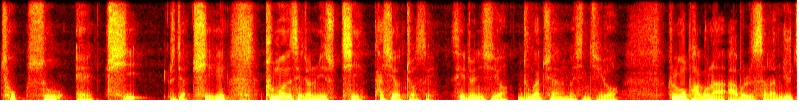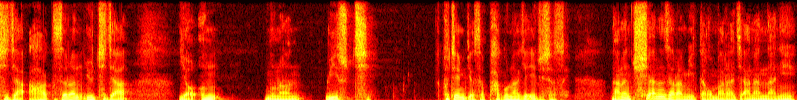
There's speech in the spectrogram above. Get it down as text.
촉수의 취 그러죠? 취. 부문 세존 미수치. 다시 여쭈었어요. 세존이시여 누가 취하는 것인지요? 훌고파구나 아불설한 유치자 악설한 유치자 여응 문헌 위수치. 부처님께서 파군하게 이르셨어요. 나는 취하는 사람이 있다고 말하지 않았나니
